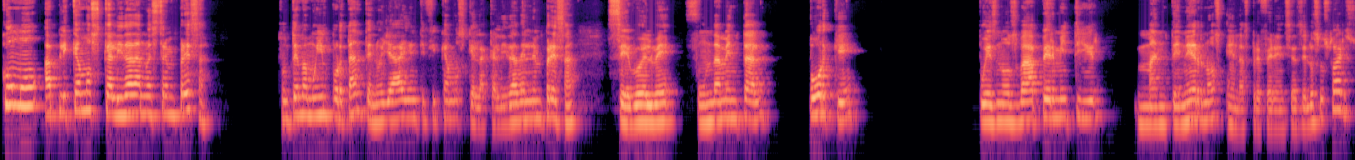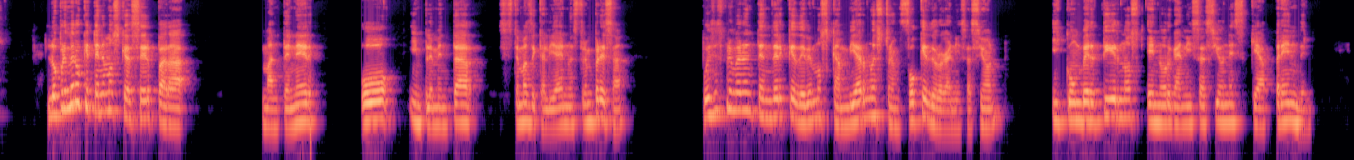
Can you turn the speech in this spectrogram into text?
¿cómo aplicamos calidad a nuestra empresa? Es un tema muy importante, ¿no? Ya identificamos que la calidad en la empresa se vuelve fundamental porque pues nos va a permitir mantenernos en las preferencias de los usuarios. Lo primero que tenemos que hacer para mantener o implementar sistemas de calidad en nuestra empresa, pues es primero entender que debemos cambiar nuestro enfoque de organización y convertirnos en organizaciones que aprenden.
